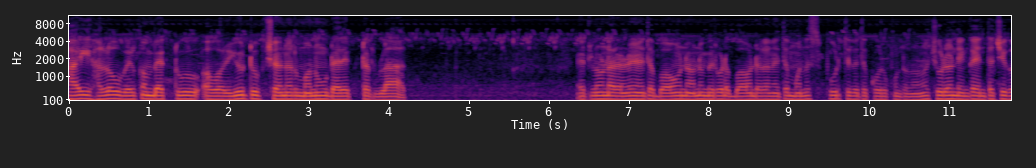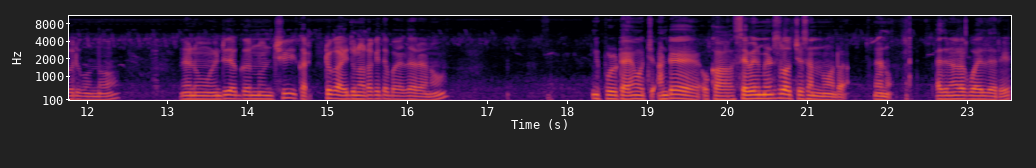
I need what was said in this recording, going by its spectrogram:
Hi hello welcome back to our YouTube channel Manu director blog ఎట్లా ఉన్నారండి నేనైతే బాగున్నాను. మీరు కూడా బాగుండాలని అయితే మనస్ఫూర్తిగా అయితే కోరుకుంటున్నాను. చూడండి ఇంకా ఎంత చీకటిగా ఉందో. నేను ఇంటి దగ్గర నుంచి కరెక్ట్గా ఐదున్నరకు అయితే బయలుదేరాను. ఇప్పుడు టైం వచ్చి అంటే ఒక సెవెన్ మినిట్స్లో వచ్చేసాను అనమాట నేను. ఐదున్నరకు బయలుదేరి.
